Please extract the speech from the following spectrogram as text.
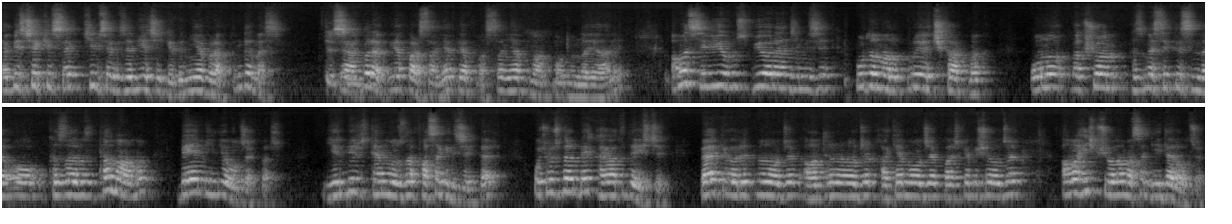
ya biz çekilsek kimse bize niye çekildi, niye bıraktın demez. Kesinlikle. Yani bırak yaparsan yap, yapmazsan yapma modunda yani. Ama seviyoruz bir öğrencimizi buradan alıp buraya çıkartmak. Onu bak şu an kız meslek lisesinde o kızlarımızın tamamı B milli olacaklar. 21 Temmuz'da Fas'a gidecekler. O çocukların belki hayatı değişecek. Belki öğretmen olacak, antrenör olacak, hakem olacak, başka bir şey olacak. Ama hiçbir şey olamazsa lider olacak.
